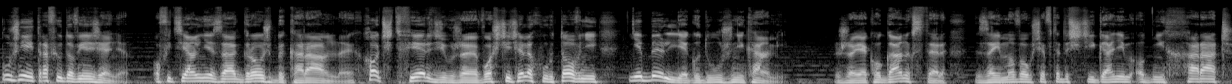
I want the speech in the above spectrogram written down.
Później trafił do więzienia oficjalnie za groźby karalne, choć twierdził, że właściciele hurtowni nie byli jego dłużnikami, że jako gangster zajmował się wtedy ściganiem od nich haraczy.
